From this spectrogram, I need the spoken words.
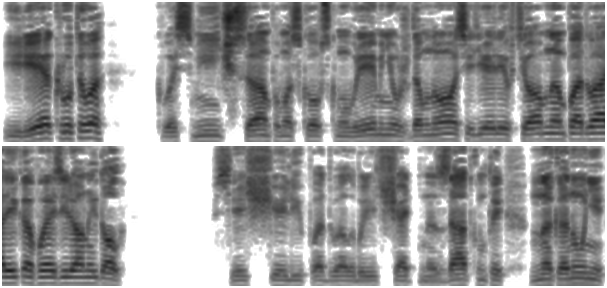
и Рекрутова, к восьми часам по московскому времени уж давно сидели в темном подвале кафе «Зеленый дол». Все щели подвала были тщательно заткнуты. Накануне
